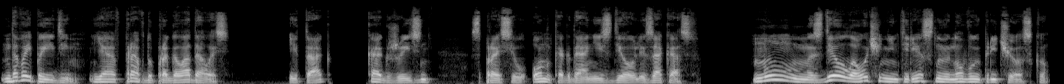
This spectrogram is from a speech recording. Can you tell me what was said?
«Давай поедим, я вправду проголодалась». «Итак, как жизнь?» — спросил он, когда они сделали заказ. «Ну, сделала очень интересную новую прическу.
